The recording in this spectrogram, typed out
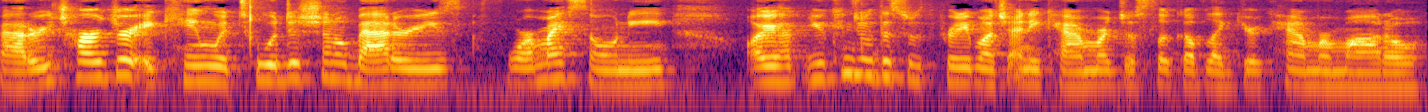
battery charger. It came with two additional batteries for my sony. Or you, have, you can do this with pretty much any camera. Just look up like your camera model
